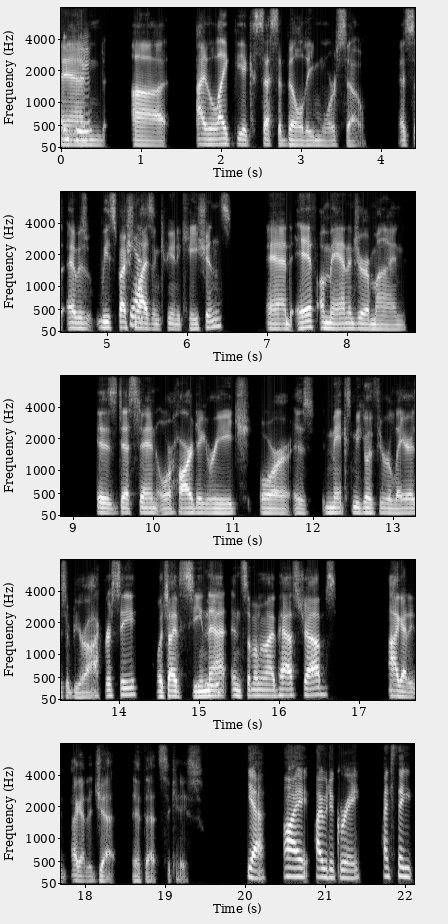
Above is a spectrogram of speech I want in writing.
Mhm. and uh, I like the accessibility more so. As it was, we specialize in communications, and if a manager of mine is distant or hard to reach, or is makes me go through layers of bureaucracy, which I've seen Mhm. that in some of my past jobs, I got to I got to jet if that's the case. Yeah, I I would agree. I think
